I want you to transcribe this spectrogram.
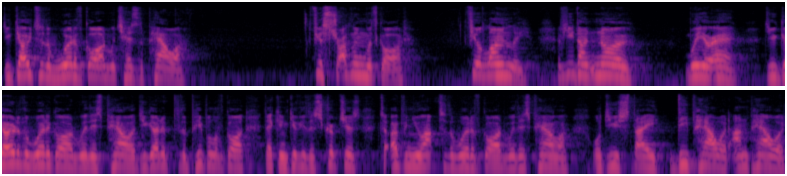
Do you go to the Word of God, which has the power? If you're struggling with God, if you're lonely, if you don't know where you're at, do you go to the Word of God where there's power? Do you go to the people of God that can give you the scriptures to open you up to the Word of God where there's power? Or do you stay depowered, unpowered,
